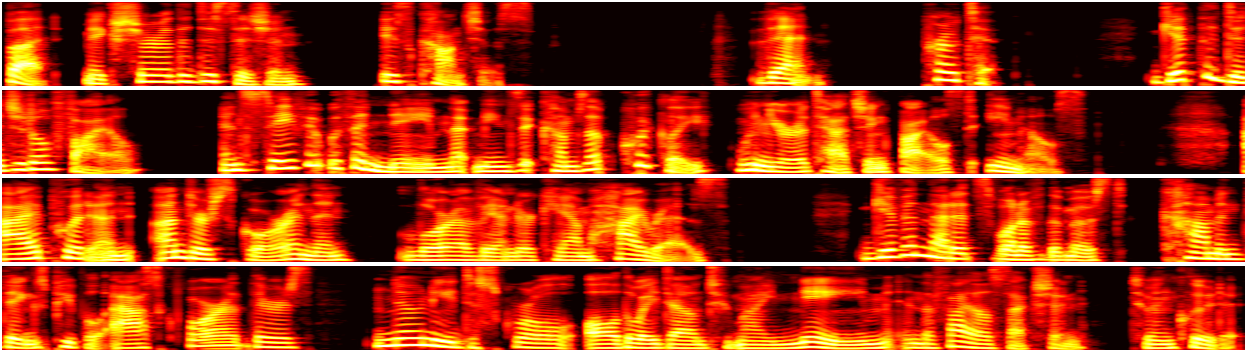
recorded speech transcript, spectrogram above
but make sure the decision is conscious. Then, pro tip get the digital file and save it with a name that means it comes up quickly when you're attaching files to emails. I put an underscore and then Laura Vanderkam high res. Given that it's one of the most common things people ask for, there's no need to scroll all the way down to my name in the file section to include it.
